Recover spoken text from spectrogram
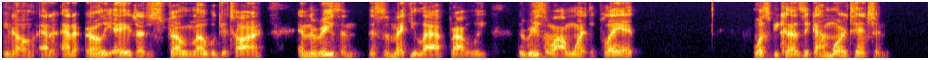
You know, at a, at an early age, I just fell in love with guitar. And the reason this will make you laugh, probably the reason why I wanted to play it was because it got more attention.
